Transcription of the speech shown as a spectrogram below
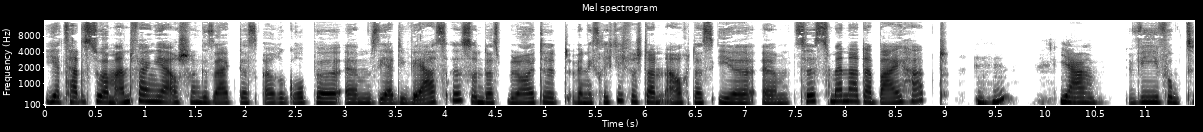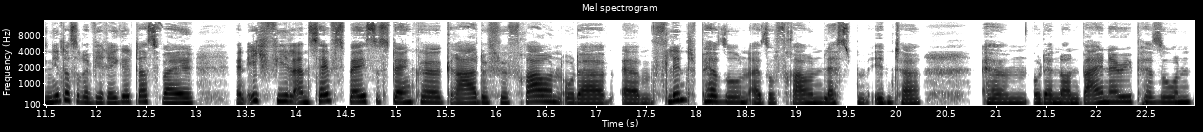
Jetzt hattest du am Anfang ja auch schon gesagt, dass eure Gruppe ähm, sehr divers ist und das bedeutet, wenn ich es richtig verstanden, auch, dass ihr ähm, Cis-Männer dabei habt. Mhm. Ja. Wie funktioniert das oder wie regelt das? Weil wenn ich viel an Safe Spaces denke, gerade für Frauen oder ähm, Flint-Personen, also Frauen, Lesben, Inter ähm, oder Non-Binary-Personen,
